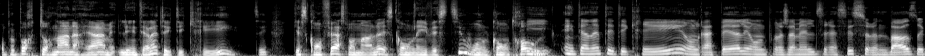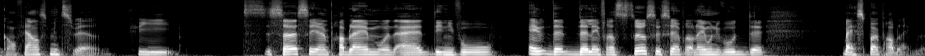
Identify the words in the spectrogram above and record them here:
on peut pas retourner en arrière, mais l'Internet a été créé. Qu'est-ce qu'on fait à ce moment-là? Est-ce qu'on l'investit ou on le contrôle? Puis, Internet a été créé, on le rappelle et on ne pourra jamais le dire assez, sur une base de confiance mutuelle. Puis ça, c'est un problème à des niveaux de, de l'infrastructure, c'est aussi un problème au niveau de ben, c'est pas un problème. là.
